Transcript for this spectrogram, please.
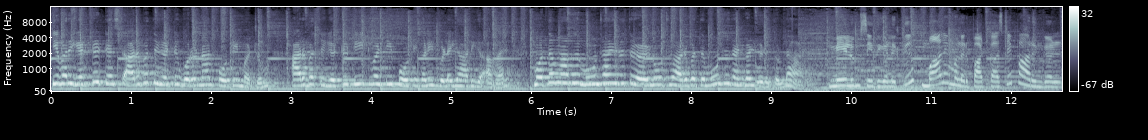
இவர் எட்டு டெஸ்ட் அறுபத்தி எட்டு ஒருநாள் போட்டி மற்றும் அறுபத்தி எட்டு டி டுவெண்டி போட்டிகளில் விளையாடிய அவர் மொத்தமாக மூன்றாயிரத்து எழுநூற்று அறுபத்து மூன்று ரன்கள் எடுத்துள்ளார். மேலும் செய்திகளுக்கு மாலை மலர் பாட்காஸ்டை பாருங்கள்.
